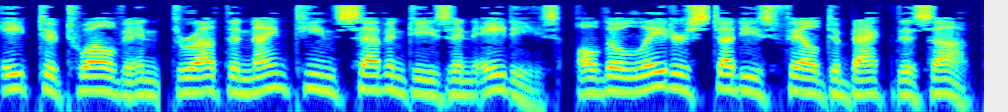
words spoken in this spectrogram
8 to 12 in throughout the 1970s and 80s, although later studies failed to back this up.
